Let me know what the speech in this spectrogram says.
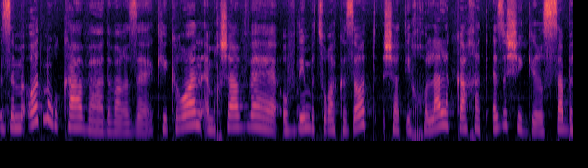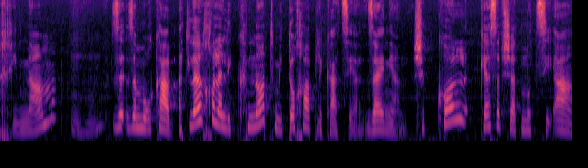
זה מאוד מורכב הדבר הזה. כעיקרון, הם עכשיו uh, עובדים בצורה כזאת, שאת יכולה לקחת איזושהי גרסה בחינם. Mm-hmm. זה, זה מורכב. את לא יכולה לקנות מתוך האפליקציה, זה העניין. שכל כסף שאת מוציאה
